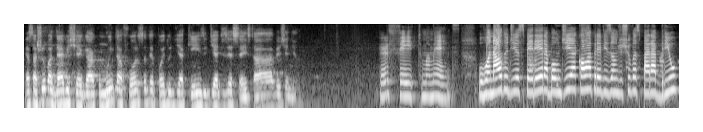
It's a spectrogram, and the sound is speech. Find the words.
Essa chuva deve chegar com muita força depois do dia 15, dia 16, tá, Virginia? Perfeito, Mamedes. O Ronaldo Dias Pereira, bom dia. Qual a previsão de chuvas para abril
